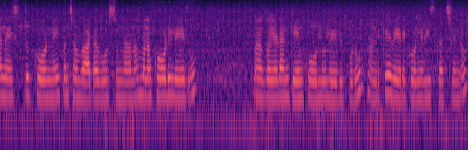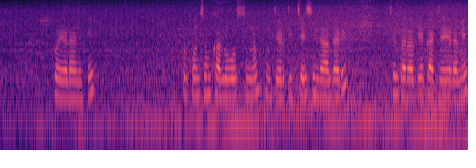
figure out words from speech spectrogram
నెక్స్ట్ కోడిని కొంచెం వాటర్ పోస్తున్నాను? మన కోడి లేదు. మనం కొయ్యడానికి ఏం కోళ్ళు లేవు ఇప్పుడు. అందుకే వేరే కోడిని తీసుకొచ్చిండు కొయ్యడానికి. ఇప్పుడు కొంచెం కళ్ళు పోస్తున్నాం. జడితిచ్చేసింది ఆల్రెడీ వచ్చిన తర్వాత కట్ చేయడమే.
